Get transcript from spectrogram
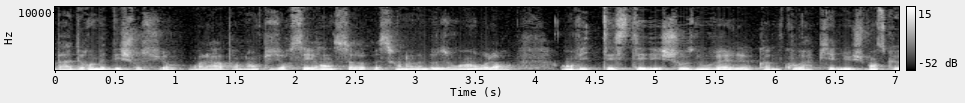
bah, de remettre des chaussures voilà pendant plusieurs séances parce qu'on en a besoin ou alors envie de tester des choses nouvelles comme courir pieds nus je pense que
